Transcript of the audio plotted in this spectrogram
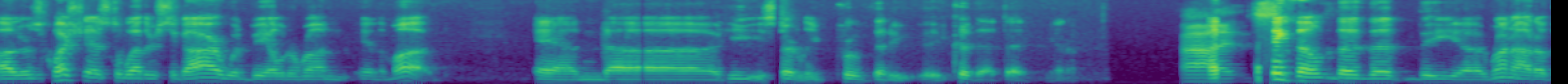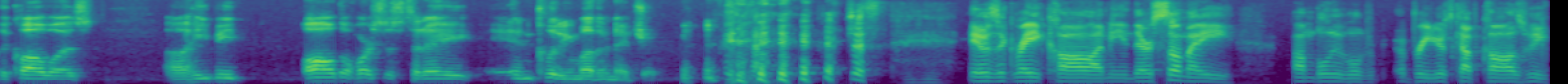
Uh, there was a question as to whether Cigar would be able to run in the mud, and uh, he certainly proved that he, he could that day. You know, Uh, I think the the the the uh, run out of the call was uh, he beat all the horses today, including Mother Nature. just it was a great call. I mean, there's so many unbelievable Breeders' Cup calls. We,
